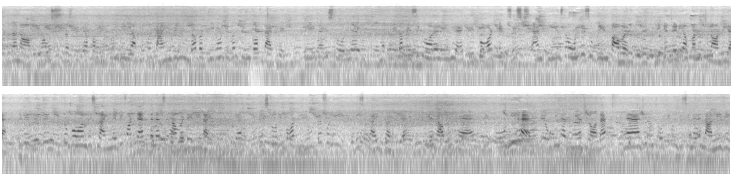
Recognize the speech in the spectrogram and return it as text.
ਰੱਬ ਦਾ ਨਾਮ ਲਿਆ ਉਸ ਰਸਤੇ ਤੇ ਆਪਾਂ ਬਿਲਕੁਲ ਵੀ ਨਹੀਂ ਆਪਣੇ ਕੋਲ ਟਾਈਮ ਵੀ ਨਹੀਂ ਹੁੰਦਾ but we don't even think of that way ਤੇ ਇਹ ਜਿਹੜੀ ਸਟੋਰੀ ਹੈ ਇਹ- ਮਤਲਬ ਇਹਦਾ ਬੇਸਿਕ ਮੋਰਲ ਇਹ ਹੀ ਹੈ ਕਿ God exists and he is the only supreme power ਠੀਕ ਹੈ ਜਿਹੜੀ ਆਪਾਂ ਨੂੰ ਚਲਾਉਂਦੀ ਹੈ we really need to go on this line maybe for 10 minutes in our daily life ਠੀਕ ਹੈ ਇਹ ਸਟੋਰੀ ਬਹੁਤ ਬਿਊਟੀਫੁਲੀ ਡਿਸਕ੍ਰਾਈਬ ਕਰਦੀ ਹੈ ਕਿ ਰੱਬ ਹੈ ਤੇ ਉਹੀ ਹੈ ਤੇ ਉਹੀ ਹੈ ਦੁਨੀਆ ਨਾਨੀ ਜੀ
